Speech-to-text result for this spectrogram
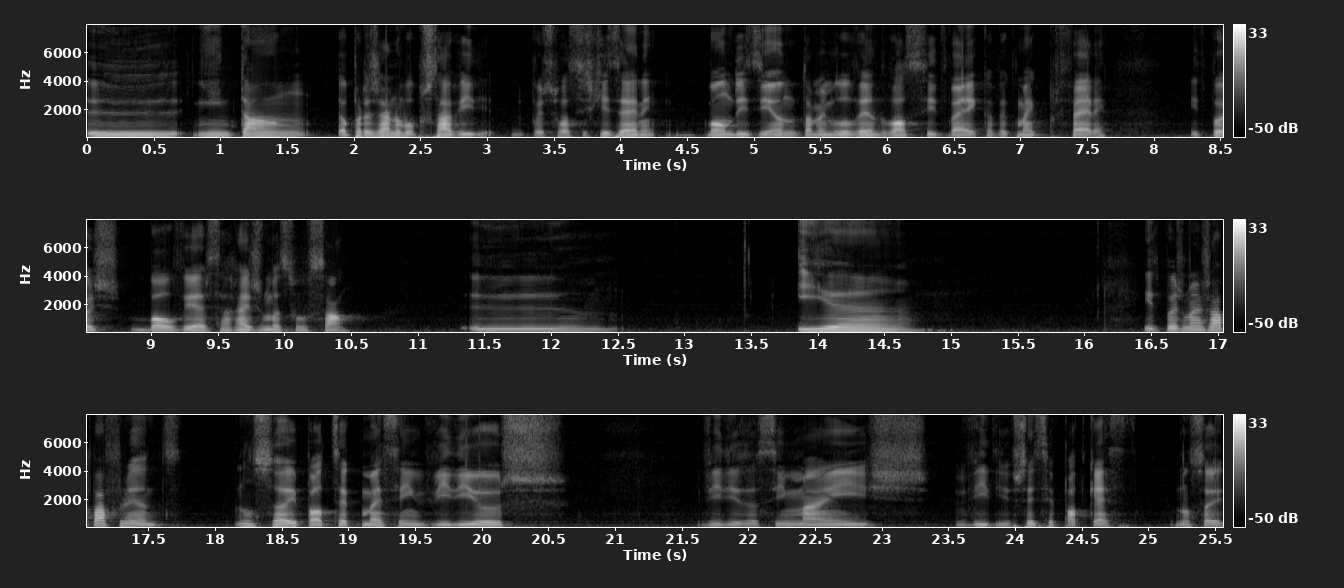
Uh, e então eu para já não vou postar vídeo. Depois se vocês quiserem vão dizendo, também vou vendo o vosso feedback, a ver como é que preferem. E depois vou ver se arranjo uma solução. Uh, e, uh, e depois mais lá para a frente, não sei, pode ser que comecem vídeos, vídeos assim mais vídeos, sem ser podcast, não sei,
